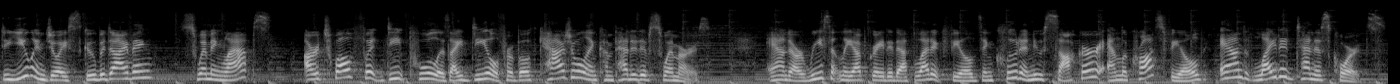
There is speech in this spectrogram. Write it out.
Do you enjoy scuba diving? Swimming laps? Our 12 foot deep pool is ideal for both casual and competitive swimmers. And our recently upgraded athletic fields include a new soccer and lacrosse field and lighted tennis courts.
